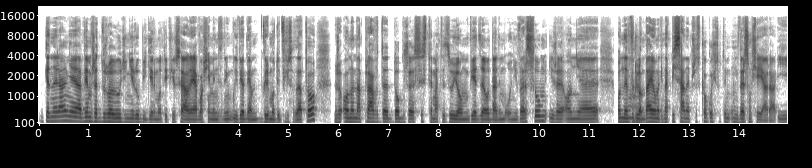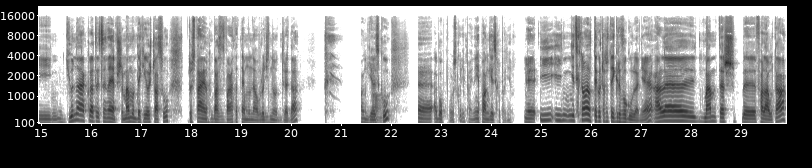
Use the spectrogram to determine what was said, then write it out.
Generalnie ja wiem, że dużo ludzi nie lubi gier Motifiusa, ale ja właśnie między innymi uwielbiam gry Motifiusa za to, że one naprawdę dobrze systematyzują wiedzę o danym uniwersum i że one, one no. wyglądają jak napisane przez kogoś, kto tym uniwersum się jara. I Duna akurat jest najlepsze. Mam od jakiegoś czasu, dostałem chyba z dwa lata temu na urodziny od Dreda po angielsku. E, albo po polsku, nie pamiętam, nie po angielsku pewnie. E, I, I, nie tknąłem od tego czasu tej gry w ogóle, nie? Ale mam też e, Fallouta.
